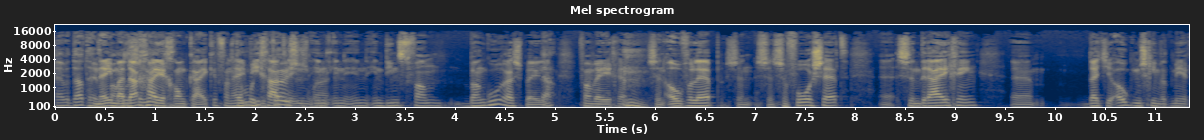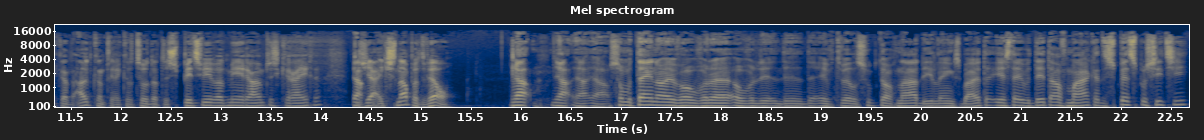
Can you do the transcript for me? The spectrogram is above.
En dat heeft Nee, maar dan ga je gewoon kijken van hey, wie gaat in, in, in, in, in dienst van Bangura spelen. Ja. Vanwege zijn overlap, zijn, zijn, zijn voorzet, eh, zijn dreiging. eh, dat je ook misschien wat meer kan, uit kan trekken, zodat de spits weer wat meer ruimtes krijgen. Dus ja, ik snap het wel. Ja, ja, ja, ja. Zometeen nog even over, eh, over de, de, de eventuele zoektocht naar die linksbuiten. Eerst even dit afmaken, de spitspositie.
